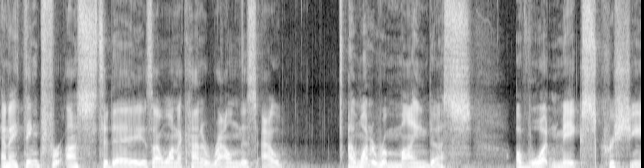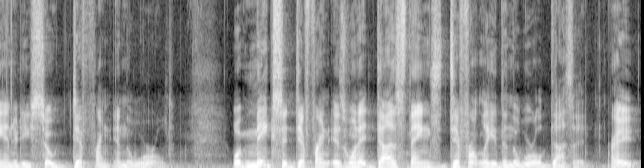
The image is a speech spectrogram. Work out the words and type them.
And I think for us today, as I want to kind of round this out, I want to remind us of what makes Christianity so different in the world. What makes it different is when it does things differently than the world does it, right?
